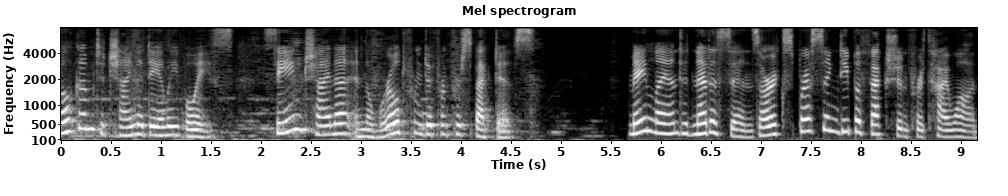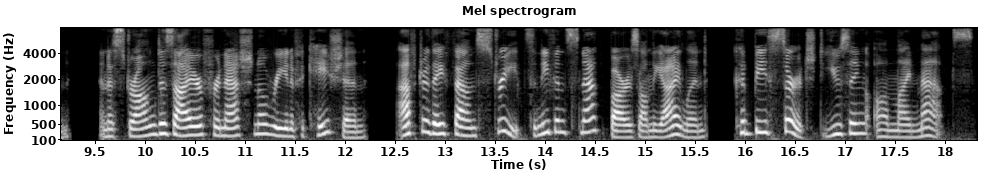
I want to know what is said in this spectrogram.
Welcome to China Daily Voice, seeing China and the world from different perspectives. Mainland netizens are expressing deep affection for Taiwan and a strong desire for national reunification after they found streets and even snack bars on the island could be searched using online maps.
